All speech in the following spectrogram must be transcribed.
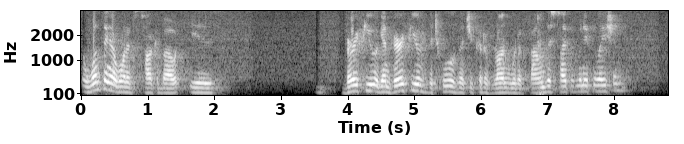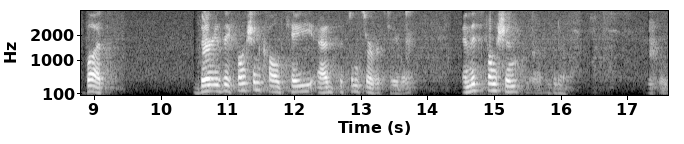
so one thing I wanted to talk about is very few, again, very few of the tools that you could have run would have found this type of manipulation. But there is a function called ke add system service table. And this function, I'm going to this one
